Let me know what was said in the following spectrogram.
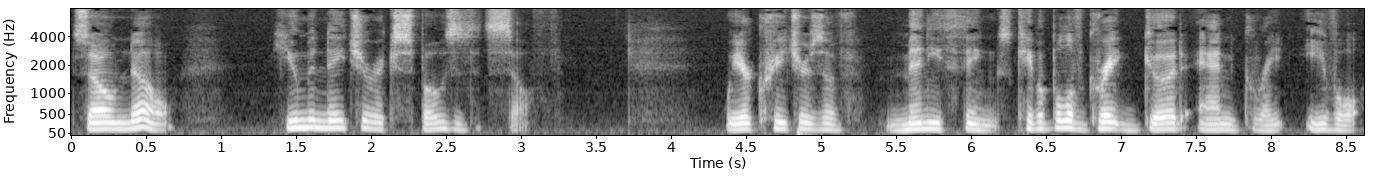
So, no, human nature exposes itself. We are creatures of many things, capable of great good and great evil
